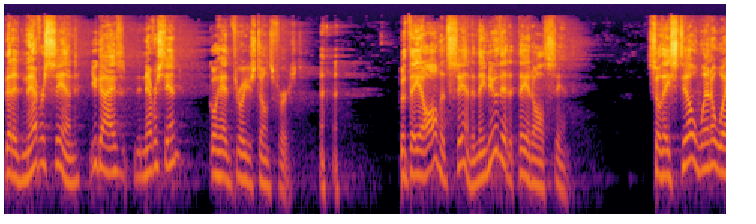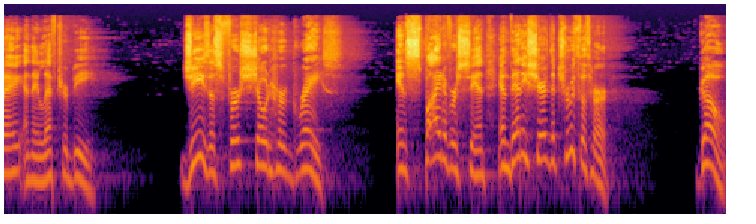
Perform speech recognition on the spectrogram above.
that had never sinned, you guys never sinned? Go ahead and throw your stones first. but they all had sinned, and they knew that they had all sinned. So they still went away and they left her be. Jesus first showed her grace in spite of her sin, and then he shared the truth with her. Go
